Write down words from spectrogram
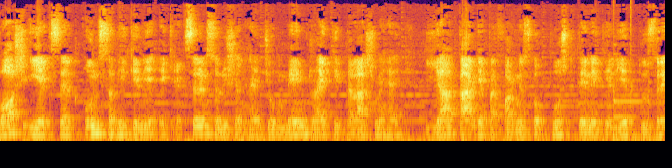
बॉश ई एक्सएल उन सभी के लिए एक एक्सेलेंट सोल्यूशन है जो मेन ड्राइव की तलाश में है या कार के परफॉर्मेंस को बूस्ट देने के लिए दूसरे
